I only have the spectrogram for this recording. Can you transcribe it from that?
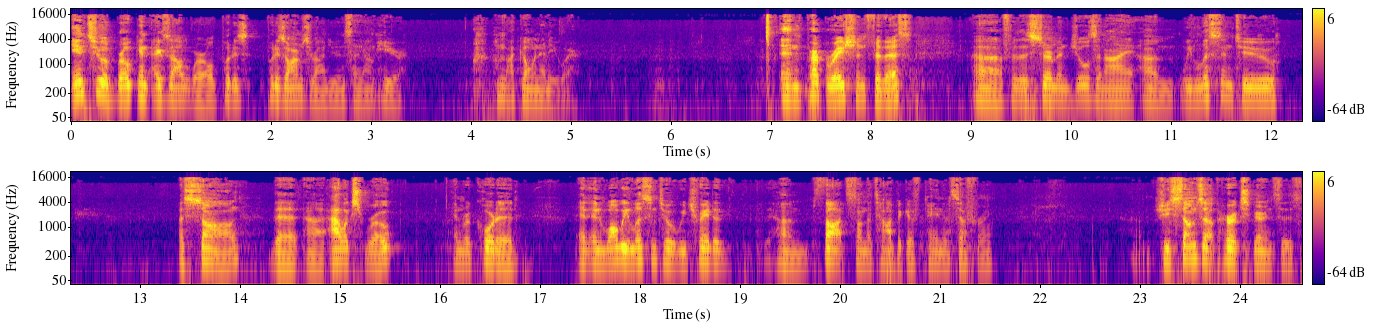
into a broken, exiled world, put his, put his arms around you, and say, I'm here. I'm not going anywhere. In preparation for this, uh, for this sermon, Jules and I, um, we listened to a song that uh, Alex wrote and recorded. And, and, while we listened to it, we traded um, thoughts on the topic of pain and suffering. Um, she sums up her experiences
